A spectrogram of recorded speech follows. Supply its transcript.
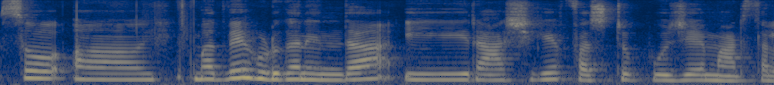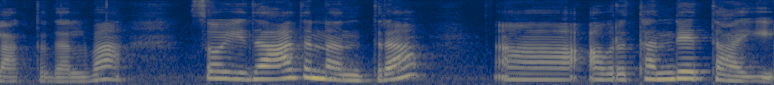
ಸೊ ಮದುವೆ ಹುಡುಗನಿಂದ ಈ ರಾಶಿಗೆ ಫಸ್ಟ್ ಪೂಜೆ ಮಾಡಿಸಲಾಗ್ತದಲ್ವಾ? ಸೊ ಇದಾದ ನಂತರ ಅವರ ತಂದೆ ತಾಯಿ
